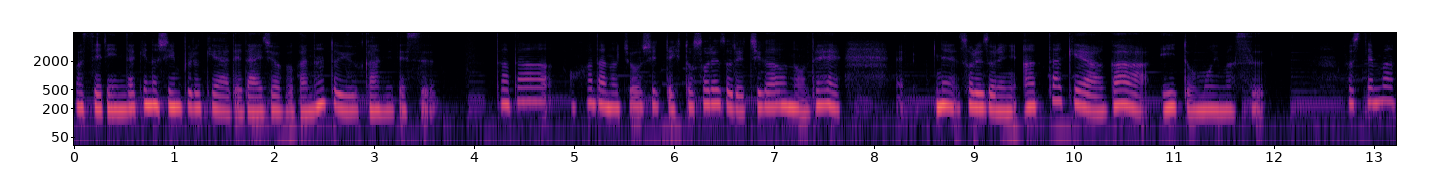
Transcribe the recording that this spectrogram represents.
ワセリンだけのシンプルケアで大丈夫かなという感じです。ただお肌の調子って人それぞれ違うので、ね、それぞれに合ったケアがいいと思います。そしてまあ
